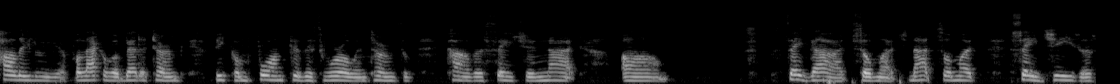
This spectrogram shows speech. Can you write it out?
hallelujah, for lack of a better term, be conformed to this world in terms of conversation, not um, say God so much, not so much say Jesus,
